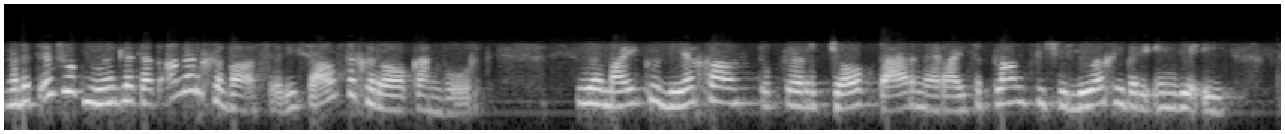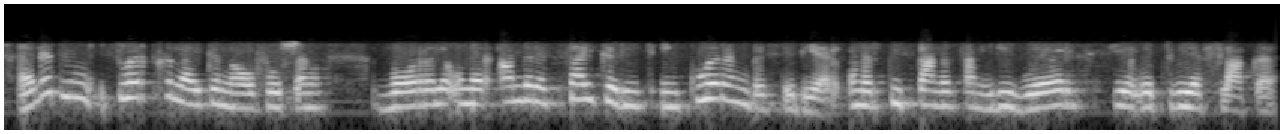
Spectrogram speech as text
maar dit is ook moontlik dat ander gewasse dieselfde geraak kan word. So my kollega Dr. Jacques Berner, hy's 'n plantfisioloog by die NWU Hulle doen soortgelyke navorsing waar hulle onder andere suikerriet en koring bestudeer onder toestande van hierdie hoër CO2 vlakke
